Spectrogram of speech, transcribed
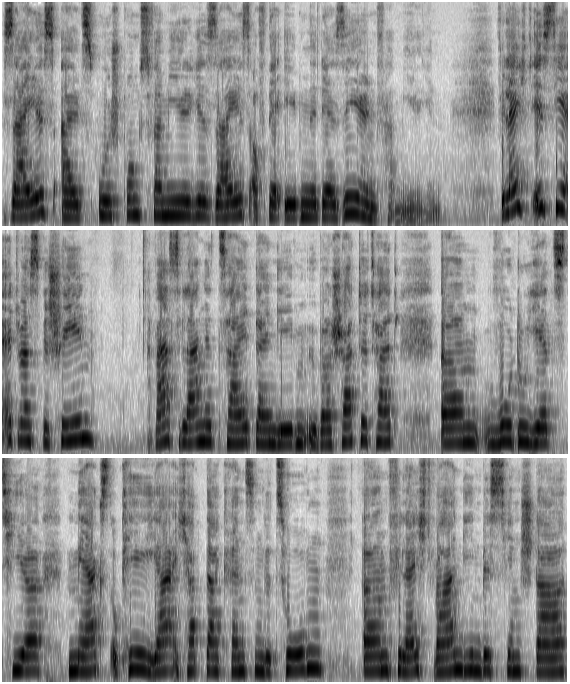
sei es als Ursprungsfamilie, sei es auf der Ebene der Seelenfamilien. Vielleicht ist hier etwas geschehen, was lange Zeit dein Leben überschattet hat, ähm, wo du jetzt hier merkst, okay, ja, ich habe da Grenzen gezogen, ähm, vielleicht waren die ein bisschen starr,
